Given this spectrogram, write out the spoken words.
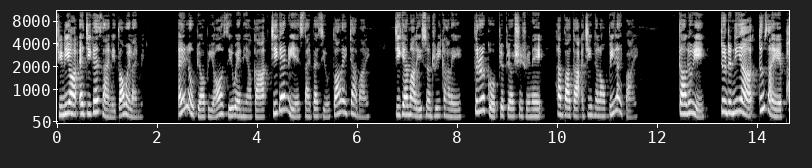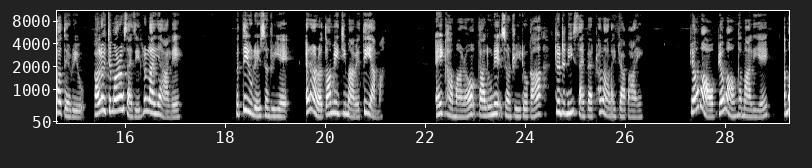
ဒီနေ့ရောအကြီးကဲဆိုင်နေသွားဝယ်လိုက်မယ်အဲ့လိုပြောပြီးတော့ဈေးဝယ်နှစ်ယောက်ကကြီးကဲတွေရဲ့ဆိုင်ဘက်စီကိုသွားလိုက်ကြပါတယ်ကြီးကဲမလေးစွန်ဒရီကလည်းသူတို့ကိုပျော်ပျော်ရွှင်ရွှင်နဲ့ဟမ်ဘာဂါအကြီးနှလုံးပေးလိုက်ပါတယ် ကာလူရီတွန်တနီးကသူ့ဆိုင်ရဲ့ဖောက်တယ်တွေကိုဘာလို့ကျမတို့ဆိုင်စီလွတ်လိုက်ရတာလဲမသိဘူးလေစွန်ဒရီရဲ့အဲ့ဒါတော့သွားမေးကြည့်မှပဲသိရမှာအဲ့ခါမှာတော့ကာလူနဲ့စွန်ဒရီတို့ကတွန်တနီးဆိုင်ဘက်ထွက်လာလိုက်ကြပါတယ်ပြောပါအောင်ပြောပါအောင်ငမလေးရဲ့အမ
